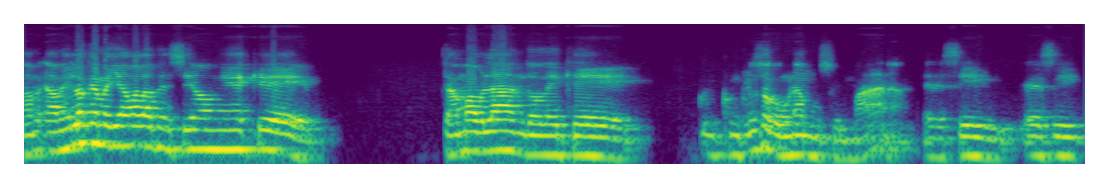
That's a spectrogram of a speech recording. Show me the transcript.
A, mí lo que me llama la atención es que estamos hablando de que incluso con una musulmana, es decir, es decir,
